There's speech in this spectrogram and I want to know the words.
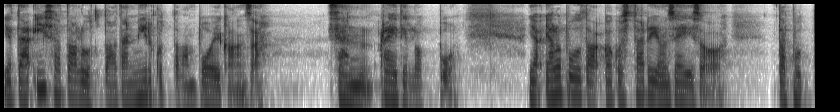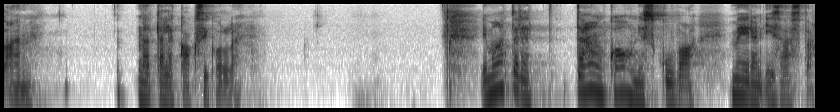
Ja tämä isä taluttaa tämän nirkuttavan poikansa sen reitin loppuun. Ja, ja lopulta koko stadion seisoo taputtaen tälle kaksikolle. Ja mä ajattelen, että tämä on kaunis kuva meidän isästä.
